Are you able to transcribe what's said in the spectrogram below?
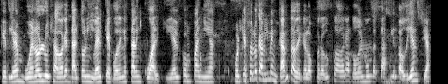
que tienen buenos luchadores de alto nivel, que pueden estar en cualquier compañía, porque eso es lo que a mí me encanta, de que los productos ahora todo el mundo está haciendo audiencia.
